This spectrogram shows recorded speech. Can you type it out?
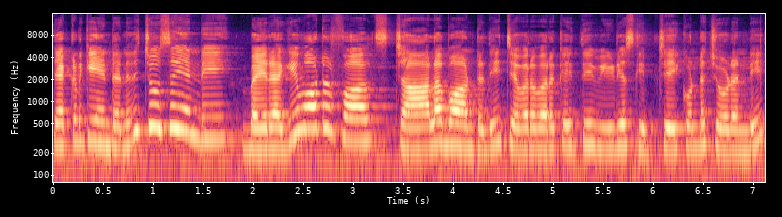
ఎక్కడికి ఏంటి అనేది చూసేయండి. బైరాగి వాటర్ ఫాల్స్ చాలా బాగుంటుంది. చివరి వరకు అయితే వీడియో స్కిప్ చేయకుండా చూడండి.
